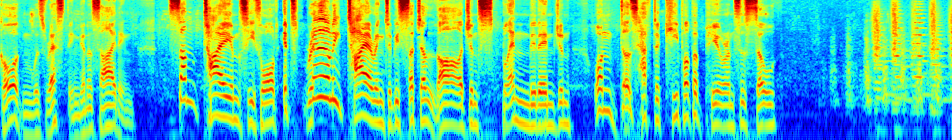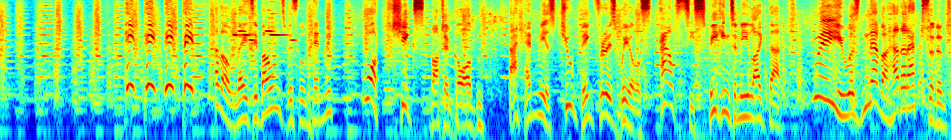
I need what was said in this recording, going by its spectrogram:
Gordon was resting in a siding. Sometimes, he thought, it's really tiring to be such a large and splendid engine. One does have to keep up appearances so... Peep, peep, peep, peep! Hello, lazy bones, whistled Henry. What cheeks, muttered Gordon. That Henry is too big for his wheels. How's he speaking to me like that? We was never had an accident.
